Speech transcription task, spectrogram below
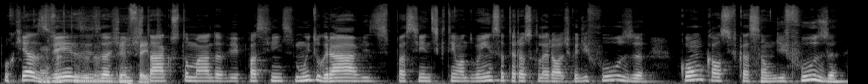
Porque às Com vezes certeza, a gente está acostumado a ver pacientes muito graves, pacientes que têm uma doença aterosclerótica difusa, com calcificação difusa,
